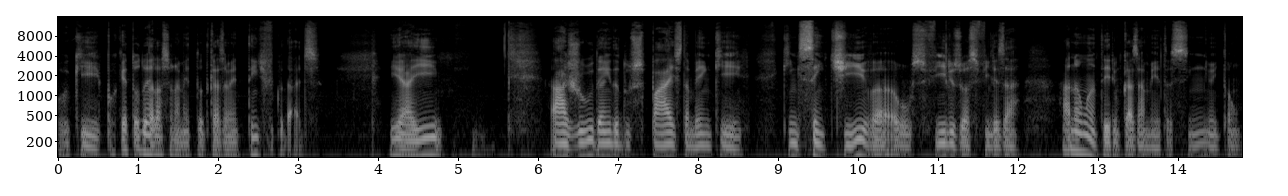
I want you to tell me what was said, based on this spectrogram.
por quê? Porque todo relacionamento, todo casamento tem dificuldades. E aí a ajuda ainda dos pais também que, que incentiva os filhos ou as filhas a, a não manterem um casamento assim, ou então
